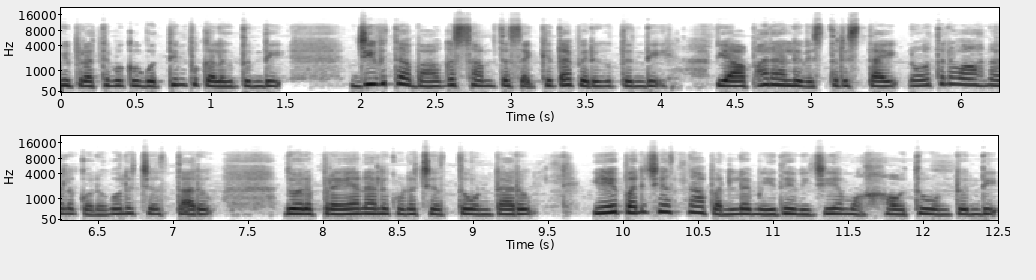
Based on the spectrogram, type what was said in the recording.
మీ ప్రతిభకు గుర్తింపు కలుగుతుంది. జీవిత భాగస్వామిత శక్యత పెరుగుతుంది. వ్యాపారాలు విస్తరిస్తాయి. నూతన వాహనాలు కొనుగోలు చేస్తారు. దూర ప్రయాణాలు కూడా చేస్తూ ఉంటారు. ఏ పని చేసినా పనిలో మీదే విజయం అవుతూ ఉంటుంది.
